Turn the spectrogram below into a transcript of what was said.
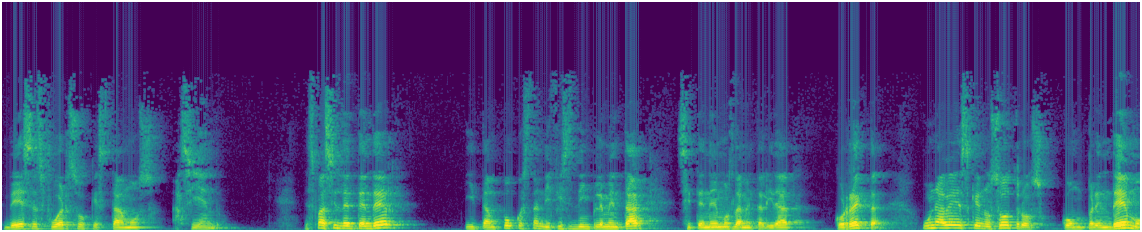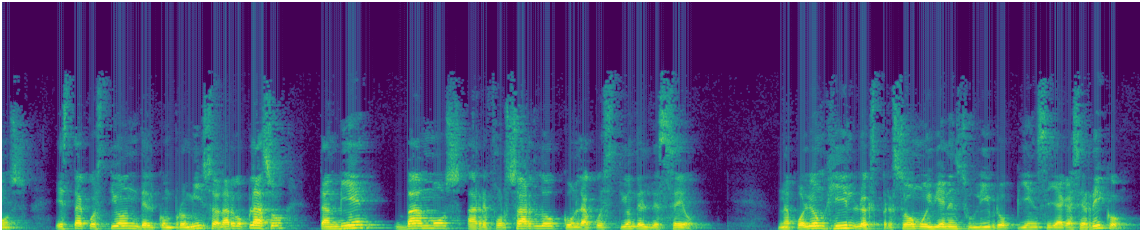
de ese esfuerzo que estamos haciendo. Es fácil de entender y tampoco es tan difícil de implementar si tenemos la mentalidad correcta. Una vez que nosotros comprendemos esta cuestión del compromiso a largo plazo, también vamos a reforzarlo con la cuestión del deseo. Napoleón Hill lo expresó muy bien en su libro Piense y hágase rico.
